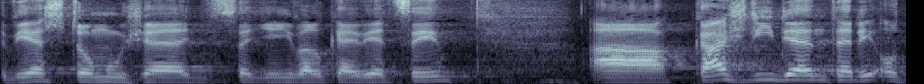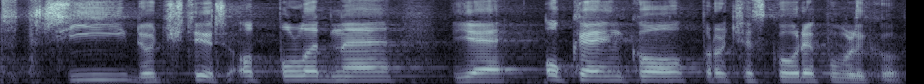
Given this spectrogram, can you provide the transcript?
věř tomu, že se dějí velké věci. A každý den tedy od 3 do 4 odpoledne je okénko pro Českou republiku.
